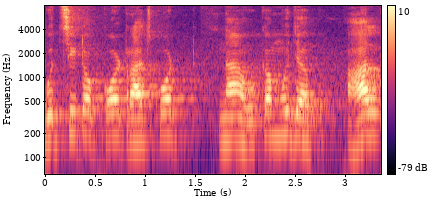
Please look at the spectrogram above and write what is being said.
ગુજસીટોક કોર્ટ રાજકોટના હુકમ મુજબ હાલ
